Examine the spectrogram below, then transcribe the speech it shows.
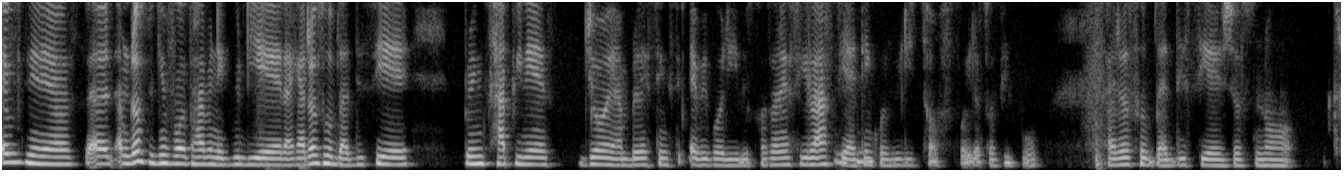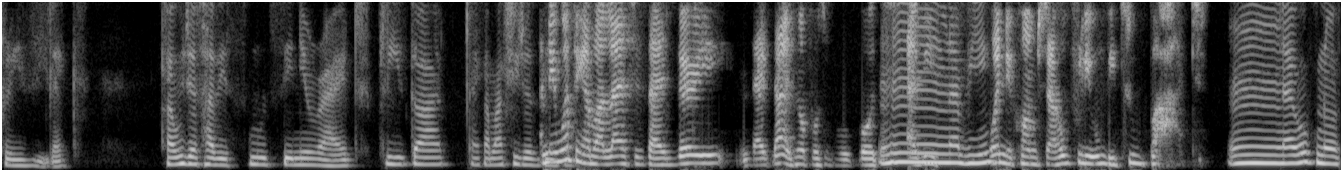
everything else. Uh, I'm just looking forward to having a good year. Like I just hope that this year brings happiness, joy, and blessings to everybody. Because honestly, last year I think was really tough for a lot of people. So I just hope that this year is just not crazy. Like, can we just have a smooth sailing ride, please, God? Like I'm actually just. I mean, one thing about life is that it's very, like, that is not possible. But at Mm, least Abi. when it comes, hopefully it won't be too bad. Mm, I hope not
